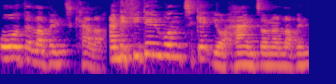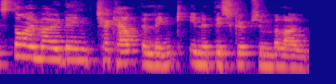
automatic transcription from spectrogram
or the Lovense Calor. And if you do want to get your hands on a Lovense Diamo, then check out the link in the description below.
